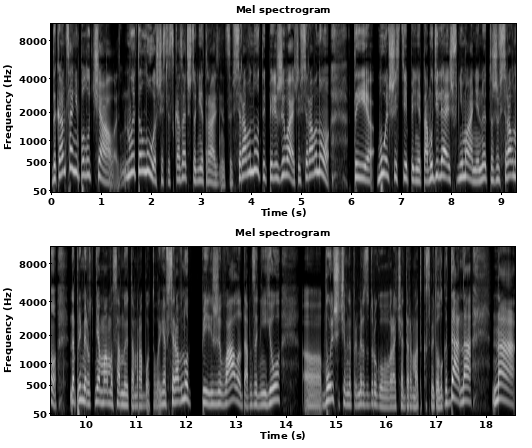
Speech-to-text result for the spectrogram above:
До конца не получалось. Ну, это ложь, если сказать, что нет разницы. Все равно ты переживаешь, и все равно ты в большей степени там уделяешь внимание, но это же все равно... Например, вот у меня мама со мной там работала. Я все равно переживала там за нее э, больше, чем, например, за другого врача-дерматокосметолога. Да, на, на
